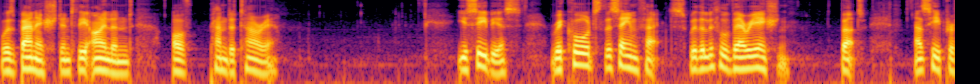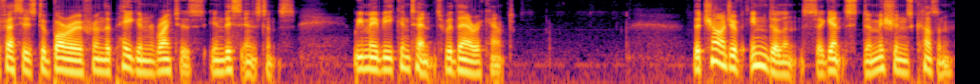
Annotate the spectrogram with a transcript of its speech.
was banished into the island of Pandataria. Eusebius records the same facts with a little variation, but as he professes to borrow from the pagan writers in this instance, we may be content with their account. The charge of indolence against Domitian's cousin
